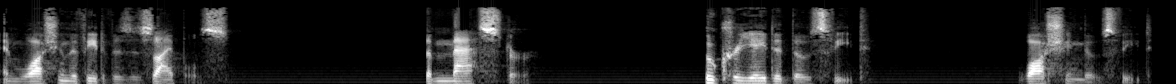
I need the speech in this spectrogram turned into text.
and washing the feet of his disciples. The Master who created those feet, washing those feet.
